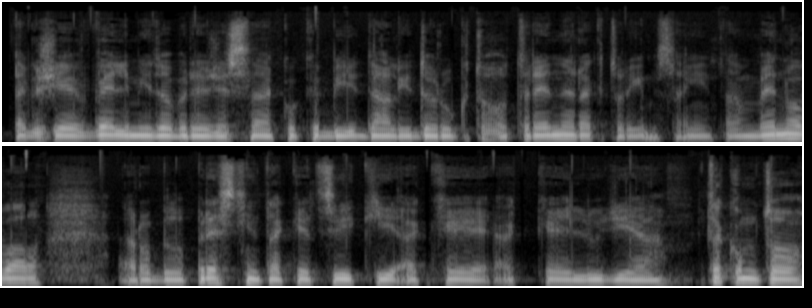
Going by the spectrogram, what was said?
Takže je veľmi dobré, že sa ako keby dali do rúk toho trénera, ktorým sa im tam venoval a robil presne také cviky, aké, aké ľudia v takomto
